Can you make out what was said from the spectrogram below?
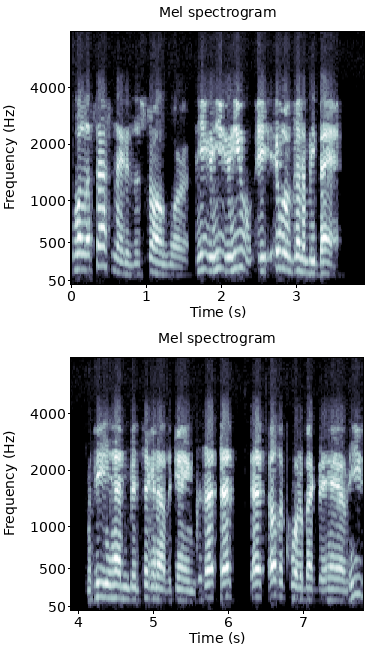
well assassinated is a strong word. He he he it was going to be bad if he hadn't been taken out of the game because that that that other quarterback they have, he's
